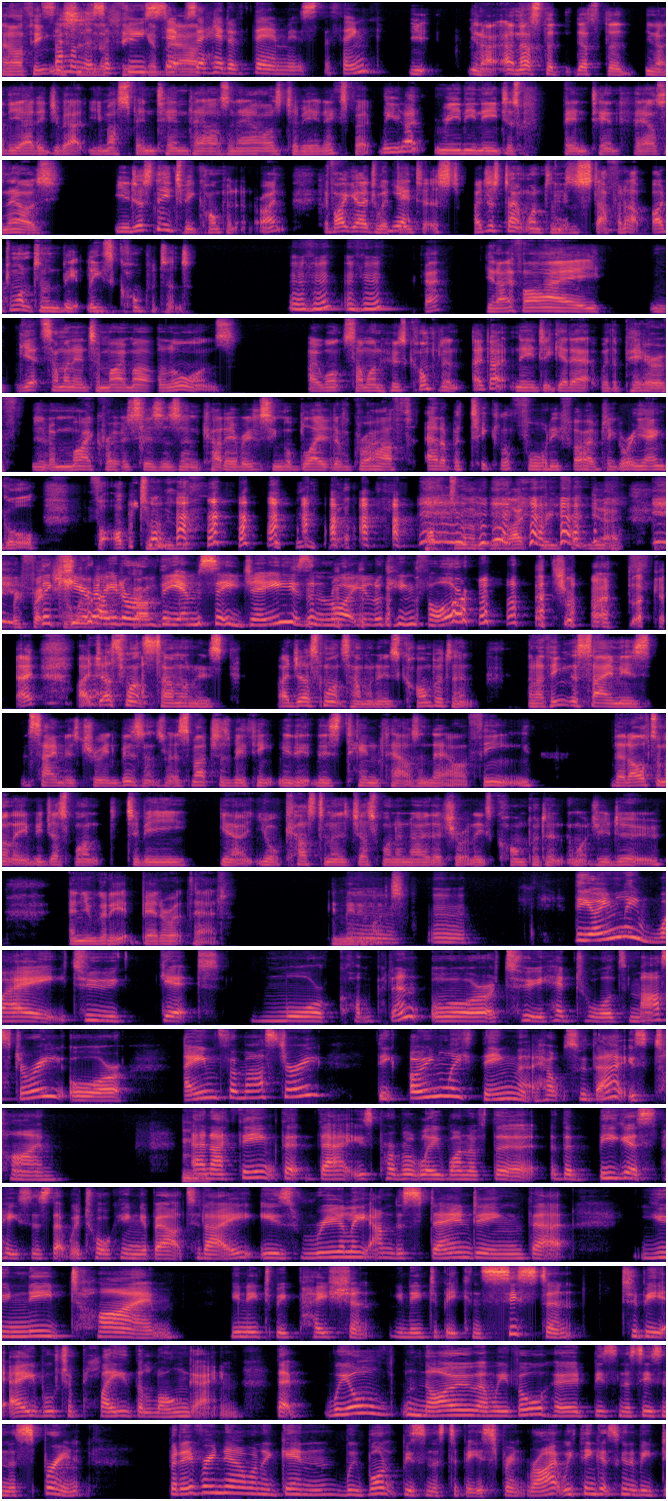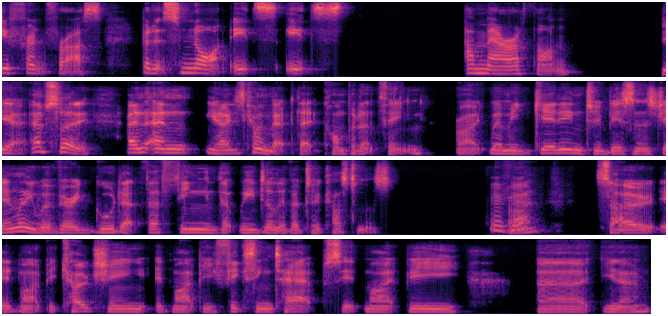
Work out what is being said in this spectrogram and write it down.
And I think someone that's a few steps about, ahead of them is the thing. You, know, and that's the that's the you know the adage about you must spend ten thousand hours to be an expert. Well, you don't really need to spend ten thousand hours. You just need to be competent, right? If I go to a yep. dentist, I just don't want them to stuff it up. I want them to be at least competent. Mm-hmm, mm-hmm. Okay. You know, if I get someone into mow my lawns, I want someone who's competent. I don't need to get out with a pair of you know micro scissors and cut every single blade of grass at a particular 45 degree angle for optimum optimum light you know the curator of the MCG isn't what you're looking for. That's right. Okay. I just want someone who's I just want someone who's competent. And I think the same is same is true in business. As much as we think we this 10,000 hour thing, that ultimately we just want to be you know your customers just want to know that you're at least competent in what you do and you've got to get better at that in many mm, ways mm. The only way to get more competent or to head towards mastery or aim for mastery the only thing that helps with that is time mm. and i think that that is probably one of the the biggest pieces that we're talking about today is really understanding that you need time you need to be patient. You need to be consistent to be able to play the long game. That we all know and we've all heard business isn't a sprint, but every now and again we want business to be a sprint, right? We think it's going to be different for us, but it's not. It's it's a marathon. Yeah, absolutely. And and you know, just coming back to that competent thing, right? When we get into business, generally we're very good at the thing that we deliver to customers. Mm-hmm. Right. So it might be coaching, it might be fixing taps, it might be, uh, you know,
